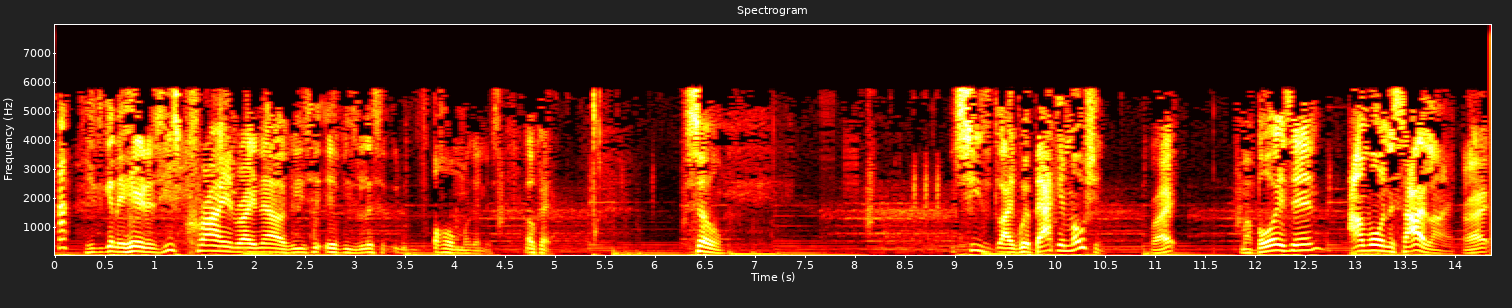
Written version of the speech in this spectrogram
He's gonna hear this. He's crying right now if he's if he's listening. Oh my goodness. Okay. So she's like we're back in motion, right? My boy's in. I'm on the sideline, right?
